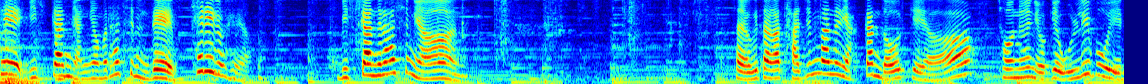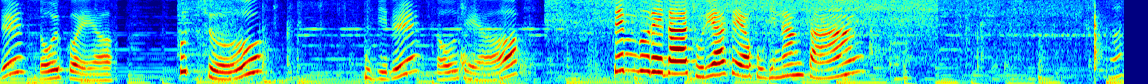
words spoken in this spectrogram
회 밑간 양념을 하시는데 체리로 해요. 밑간을 하시면 자 여기다가 다진 마늘 약간 넣을게요. 저는 여기에 올리브 오일을 넣을 거예요. 후추, 고기를 넣으세요. 센 불에다 조리하세요. 고기는 항상. 어?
